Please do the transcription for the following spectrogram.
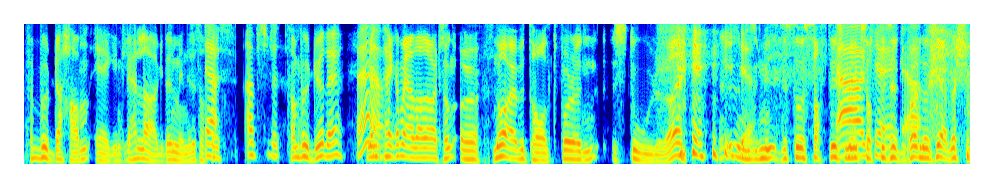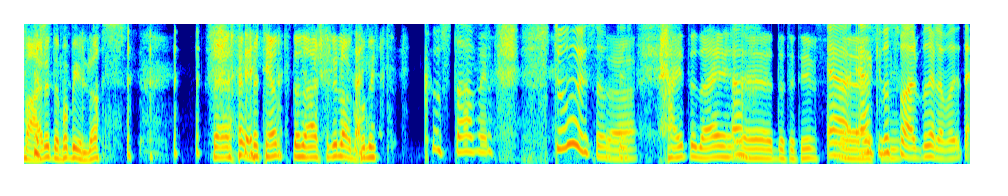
For burde han egentlig ha laget en mindre? Ja, absolutt. Han burde jo det. Ja, ja. Men tenk om jeg da hadde vært sånn «Øh, Nå har jeg betalt for den store der. Det står softis, Ja, myk ok, softis utenfor. ja. Den så jævla svær ut, den på bildet, ass. Så jeg, betjent, det der skal du lage på nytt. Konstabel. Stor softis. hei til deg, Ja. eh, detektiv. Ja, jeg Eh, har ikke noe svar på dilemmaet ditt.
